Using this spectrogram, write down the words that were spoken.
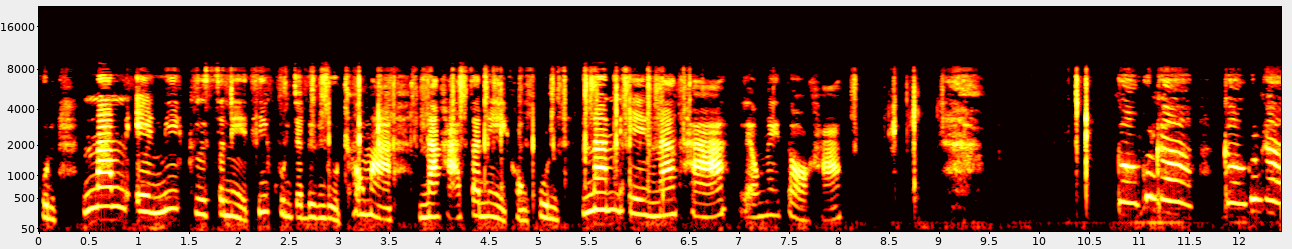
คุณ นั่นเองนี่คือเสน่ห์ที่คุณจะดึงดูดเข้ามานะคะ เสน่ห์ของคุณนั่นเองนะคะแล้วไงต่อคะขอบคุณค่ะขอบคุณค่ะ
